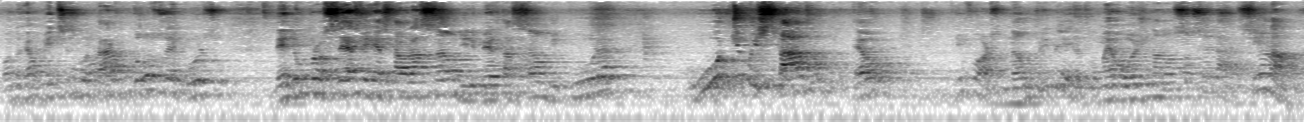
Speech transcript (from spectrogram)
quando realmente se esgotaram todos os recursos dentro de um processo de restauração, de libertação, de cura. O último estado é o divórcio, não o primeiro, como é hoje na nossa sociedade. Sim ou não?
